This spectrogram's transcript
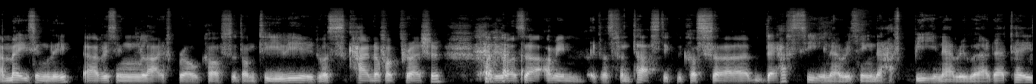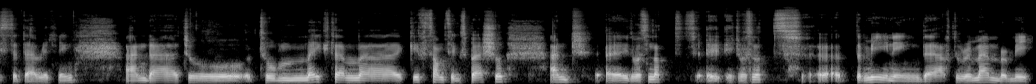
amazingly everything live broadcasted on TV. It was kind of a pressure, but it was. Uh, I mean, it was fantastic because uh, they have seen everything, they have been everywhere, they tasted everything, and uh, to to make them uh, give something special, and uh, it was not it, it was not uh, the meaning they have to remember me.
